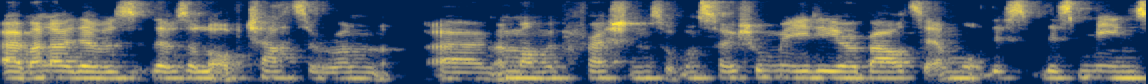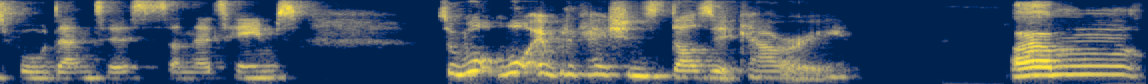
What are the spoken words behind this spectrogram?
Um, I know there was there was a lot of chatter on um, among the professions on social media about it and what this this means for dentists and their teams. So, what what implications does it carry? Um,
